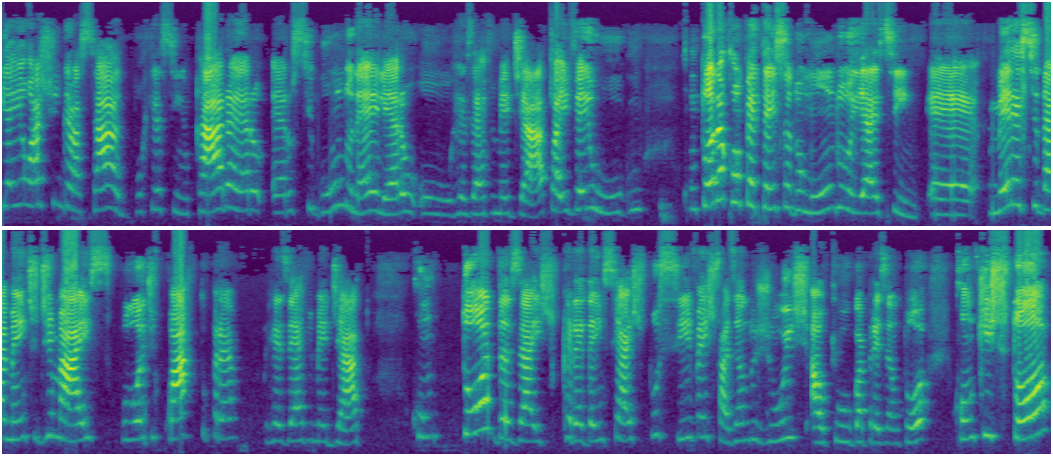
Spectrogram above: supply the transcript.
E aí eu acho engraçado, porque assim, o cara era, era o segundo, né? Ele era o, o reserva imediato. Aí veio o Hugo, com toda a competência do mundo, e assim, é, merecidamente demais, pulou de quarto para reserva imediato, com todas as credenciais possíveis, fazendo jus ao que o Hugo apresentou, conquistou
